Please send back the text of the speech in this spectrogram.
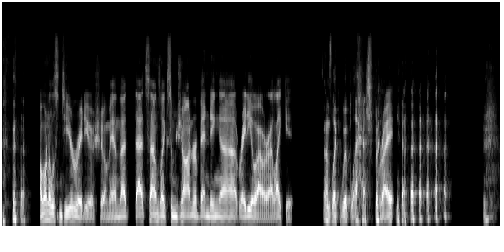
I want to listen to your radio show, man. That that sounds like some genre bending uh radio hour. I like it. sounds like Whiplash, but Right. yeah.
